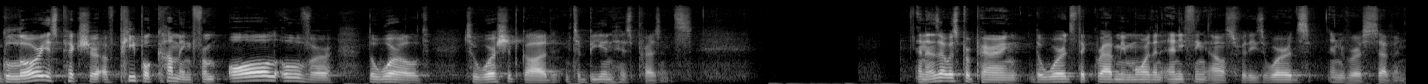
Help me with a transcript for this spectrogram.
glorious picture of people coming from all over the world to worship God and to be in His presence. And as I was preparing, the words that grabbed me more than anything else were these words in verse 7.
